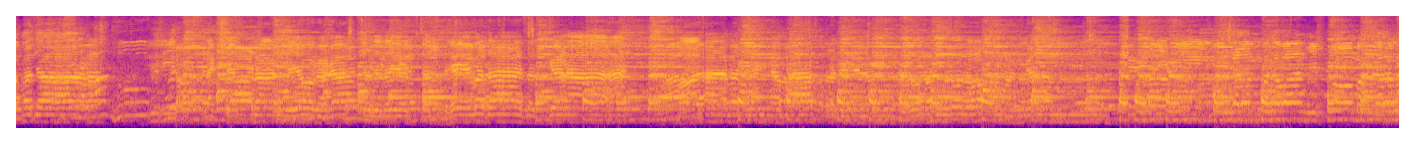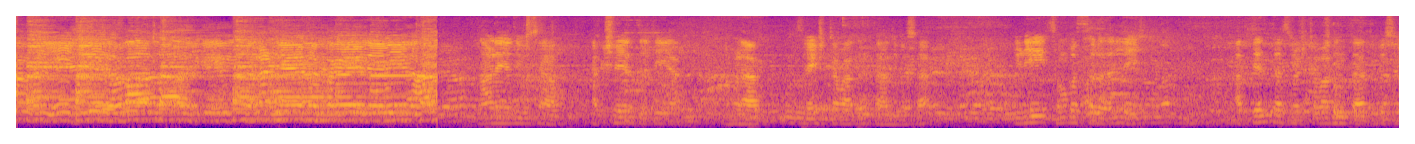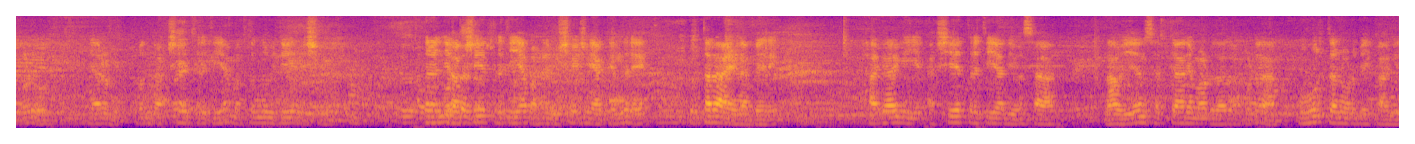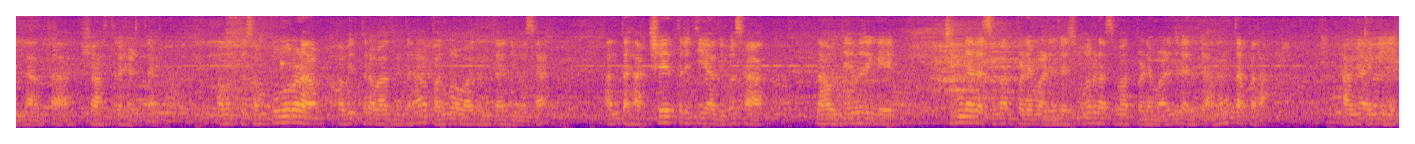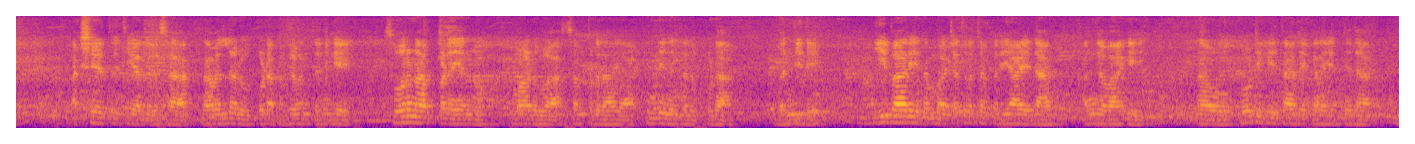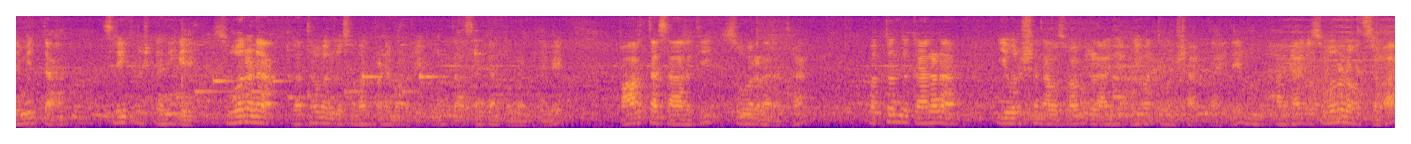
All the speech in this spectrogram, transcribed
प्रजापजा नक्षत्रान्वयोगगाश्च जलयश्चेवता सद्गणाः मातावतीर्णवा प्रतिदिनं कुर्वन्तो मङ्गलम् मङ्गलं भगवान् विष्णु मङ्गलमङ्गल्ये श्रीर्वासादिके शरण्ये त्र्यम्बके देवी ನಾಳೆಯ ದಿವಸ ಅಕ್ಷಯ ತೃತೀಯ ಬಹಳ ಶ್ರೇಷ್ಠವಾದಂಥ ದಿವಸ ಇಡೀ ಸಂವತ್ಸರದಲ್ಲಿ ಅತ್ಯಂತ ಶ್ರೇಷ್ಠವಾದಂಥ ದಿವಸಗಳು ಎರಡು ಒಂದು ಅಕ್ಷಯ ತೃತೀಯ, ಮತ್ತೊಂದು ವಿಜಯದಶಮಿ ಅದರಲ್ಲಿ ಅಕ್ಷಯ ತೃತೀಯ ಬಹಳ ವಿಶೇಷ, ಯಾಕೆಂದರೆ ಉತ್ತರಾಯಣ ಬೇರೆ. ಹಾಗಾಗಿ ಅಕ್ಷಯ ತೃತೀಯ ದಿವಸ ನಾವು ಏನು ಸತ್ಕಾರ್ಯ ಮಾಡೋದಾದರೂ ಕೂಡ ಮುಹೂರ್ತ ನೋಡಬೇಕಾಗಿಲ್ಲ ಅಂತ ಶಾಸ್ತ್ರ ಹೇಳ್ತಾ ಇದೆ. ಅವತ್ತು ಸಂಪೂರ್ಣ ಪವಿತ್ರವಾದಂತಹ, ಪರ್ವವಾದಂತಹ ದಿವಸ. ಅಂತಹ ಅಕ್ಷಯ ತೃತೀಯ ದಿವಸ ನಾವು ದೇವರಿಗೆ ಚಿನ್ನದ ಸಮರ್ಪಣೆ ಮಾಡಿದರೆ, ಸುವರ್ಣ ಸಮರ್ಪಣೆ ಮಾಡಿದರೆ ಅದಕ್ಕೆ ಅನಂತ ಫಲ ಹಾಗಾಗಿ ಅಕ್ಷಯ ತೃತೀಯ ದಿವಸ ನಾವೆಲ್ಲರೂ ಕೂಡ ಭಗವಂತನಿಗೆ ಸುವರ್ಣಾರ್ಪಣೆಯನ್ನು ಮಾಡುವ ಸಂಪ್ರದಾಯ ಹಿಂದಿನಿಂದಲೂ ಕೂಡ ಬಂದಿದೆ. ಈ ಬಾರಿ ನಮ್ಮ ಚತುರ್ಥ ಪರ್ಯಾಯದ ಅಂಗವಾಗಿ ನಾವು ಕೋಟಿಗೀತಾಲೇಖನ ಯಜ್ಞದ ನಿಮಿತ್ತ ಶ್ರೀಕೃಷ್ಣನಿಗೆ ಸುವರ್ಣ ರಥವನ್ನು ಸಮರ್ಪಣೆ ಮಾಡಬೇಕು ಅಂತ ಸಂಕಲ್ಪ ಮಾಡ್ತೇವೆ. ಪಾರ್ಥಸಾರಥಿ ಸುವರ್ಣ ರಥ. ಮತ್ತೊಂದು ಕಾರಣ, ಈ ವರ್ಷ ನಾವು ಸ್ವಾಮಿಗಳಾಗಿ ಐವತ್ತು ವರ್ಷ ಆಗ್ತಾ ಇದೆ. ಹಾಗಾಗಿ ಸುವರ್ಣೋತ್ಸವ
